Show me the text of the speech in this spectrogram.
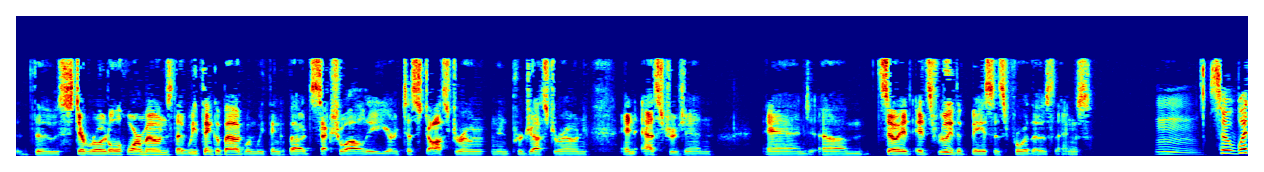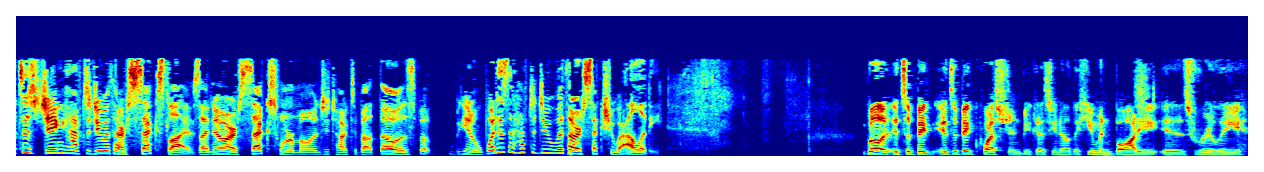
those steroidal hormones that we think about when we think about sexuality, your testosterone and progesterone and estrogen. And um, so it, it's really the basis for those things. Mm. So what does Jing have to do with our sex lives? I know our sex hormones, you talked about those, but you know, what does it have to do with our sexuality? Well, it's a big it's a big question because you know the human body is really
